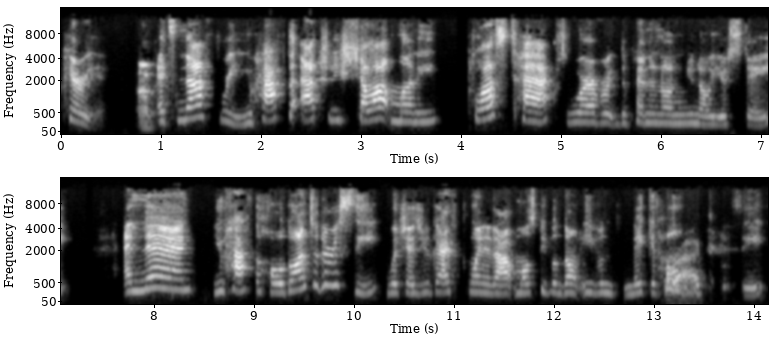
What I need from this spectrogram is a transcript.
Period. Okay. It's not free. You have to actually shell out money plus tax wherever, depending on you know your state, and then you have to hold on to the receipt, which, as you guys pointed out, most people don't even make it home Correct. the receipt,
